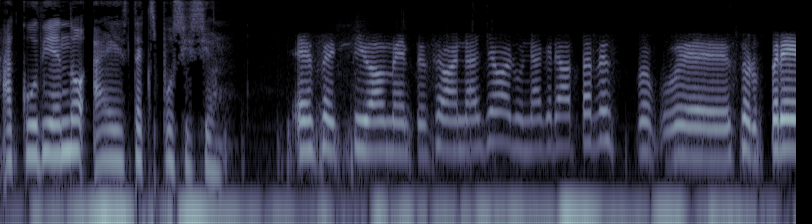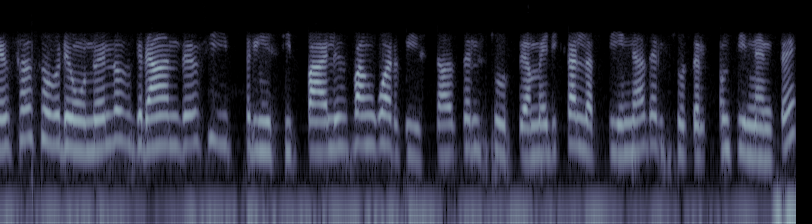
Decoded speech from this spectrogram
acudiendo a esta exposición. Efectivamente, se van a llevar una grata eh, sorpresa sobre uno de los grandes y principales vanguardistas del sur de América Latina, del sur del continente,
